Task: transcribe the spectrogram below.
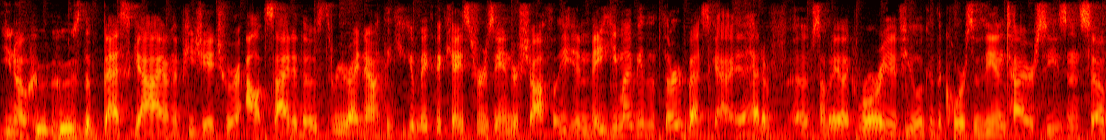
You know, who, who's the best guy on the PGA Tour outside of those three right now? I think you can make the case for Xander Schauffele. It may, he might be the third best guy ahead of, of somebody like Rory if you look at the course of the entire season. So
